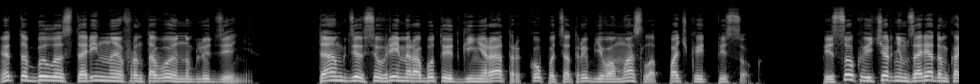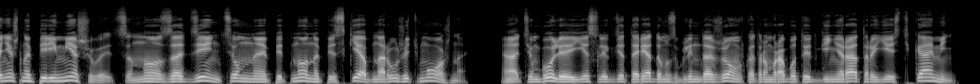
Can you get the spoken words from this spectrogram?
Это было старинное фронтовое наблюдение. Там, где все время работает генератор, копоть от рыбьего масла пачкает песок. Песок вечерним зарядом, конечно, перемешивается, но за день темное пятно на песке обнаружить можно. А тем более, если где-то рядом с блиндажом, в котором работает генератор, есть камень,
